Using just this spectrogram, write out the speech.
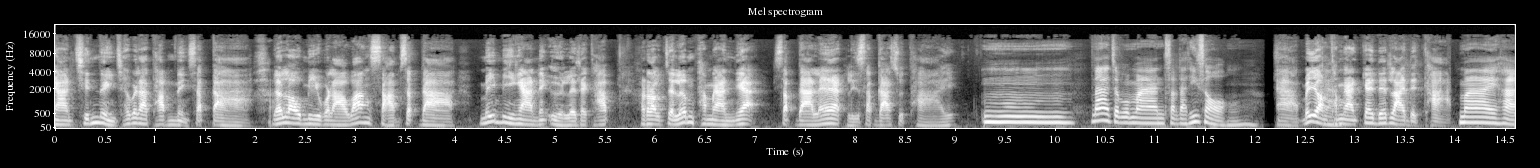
งานชิ้นหนึ่งใช้เวลาทำหนึ่งสัปดาห์ค่ะแล้วเรามีเวลาว่าง 3 สัปดาห์ ไม่มีงานอย่างอื่นเลยนะครับ เราจะเริ่มทำงานเนี้ยสัปดาห์แรกหรือสัปดาห์สุดท้าย อืม น่าจะประมาณสัปดาห์ที่สองอ่า ไม่ยอมค่ะทำงานใกล้ deadline เด็ดขาด ไม่ค่ะ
